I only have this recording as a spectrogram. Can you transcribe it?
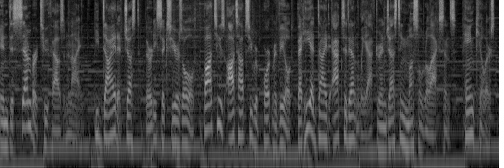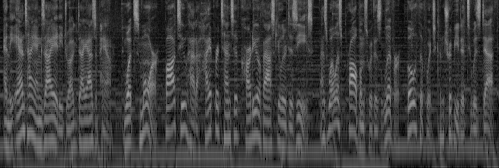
In December 2009, he died at just 36 years old. Fatu's autopsy report revealed that he had died accidentally after ingesting muscle relaxants, painkillers, and the anti-anxiety drug diazepam. What's more, Fatu had a hypertensive cardiovascular disease, as well as problems with his liver, both of which contributed to his death.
